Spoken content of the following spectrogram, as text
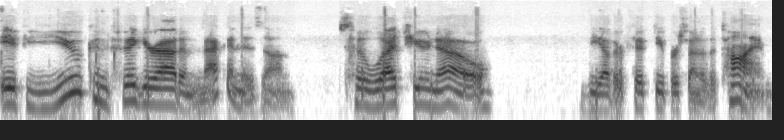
If you can figure out a mechanism to let you know the other 50% of the time,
